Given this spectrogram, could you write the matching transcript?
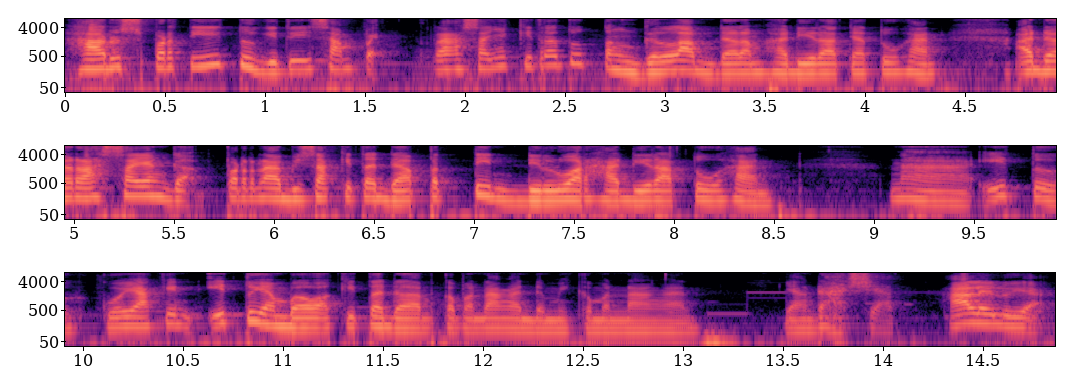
harus seperti itu gitu ya, sampai rasanya kita tuh tenggelam dalam hadiratnya Tuhan. Ada rasa yang nggak pernah bisa kita dapetin di luar hadirat Tuhan. Nah itu. Gue yakin itu yang bawa kita dalam kemenangan demi kemenangan. Yang dahsyat. Haleluya.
